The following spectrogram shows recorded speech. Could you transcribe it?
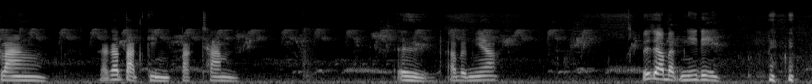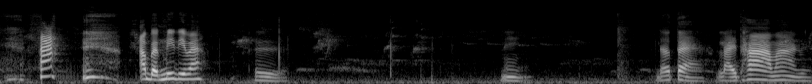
ปลัง แล้วก็ตัดกิ่งปักชำเออ เอาแบบนี้เนาะหรือจะเอาแบบนี้ดี เอาแบบนี้ดีไหมเออ นี่ แล้วแต่หลายท่ามากเลย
